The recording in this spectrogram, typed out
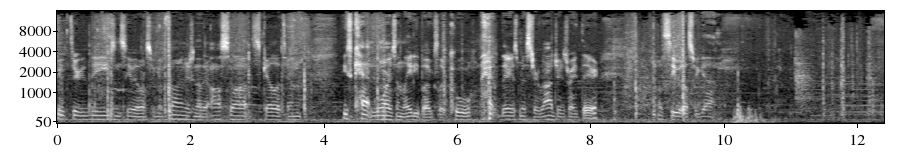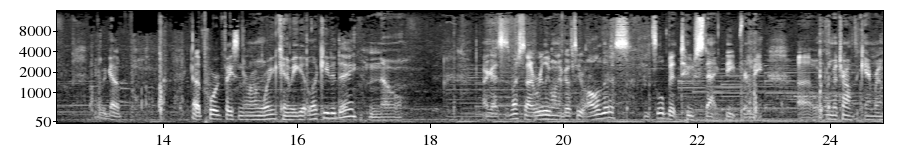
Through these and see what else we can find. There's another Ocelot, Skeleton. These cat noirs and ladybugs look cool. There's Mr. Rogers right there. Let's see what else we got. Here we got a got a porg facing the wrong way. Can we get lucky today? No. Alright guys, as much as I really want to go through all of this, it's a little bit too stacked deep for me. Uh, we're going to turn off the camera,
